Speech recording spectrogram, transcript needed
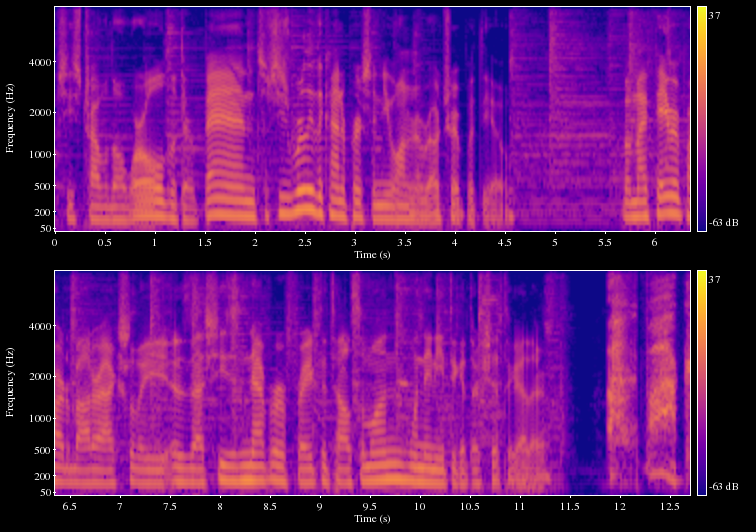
She's traveled the whole world with her band, so she's really the kind of person you want on a road trip with you. But my favorite part about her actually is that she's never afraid to tell someone when they need to get their shit together. Ah, fuck.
